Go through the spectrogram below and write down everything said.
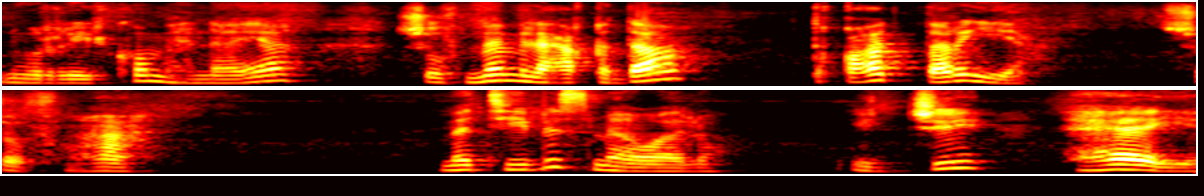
نوري لكم هنايا. شوف même العقدة تقعد طرية. شوف ها. ما تيبس ما والو. يجي هاي.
